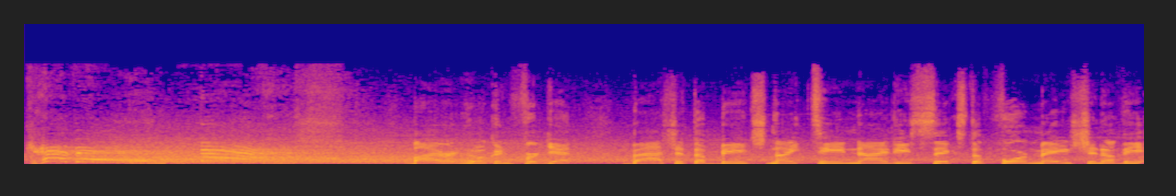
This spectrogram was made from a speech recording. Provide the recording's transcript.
Kevin Nash! Byron, who can forget Bash at the Beach 1996, the formation of the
